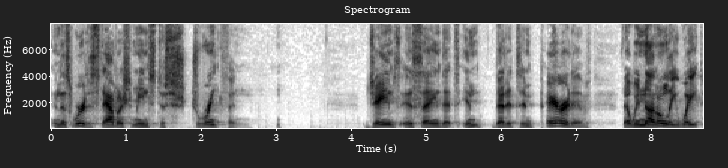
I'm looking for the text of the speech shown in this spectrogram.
And this word establish means to strengthen. James is saying that, in, that it's imperative that we not only wait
